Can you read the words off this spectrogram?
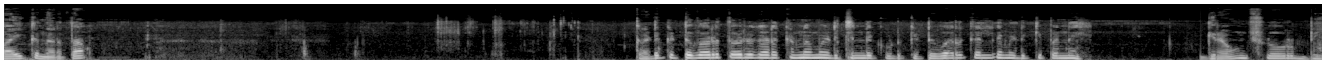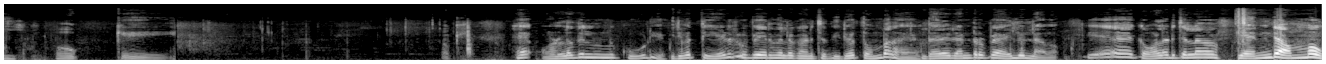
ബൈക്ക് നിർത്താം. കടുക്കിട്ട് വറുത്തൊരു കടക്കണ്ണ മേടിച്ചിന്റെ കുടുക്കിട്ട് കിട്ടുവാറക്കല്ലേ മെടുക്കി ground floor B. Okay. Okay. ഏ ഉള്ളതിൽ നിന്ന് കൂടിയോ? ഇരുപത്തിയേഴ് രൂപയായിരുന്നല്ലോ കാണിച്ചത്. ഇരുപത്തി ഒമ്പതായോ എന്തായാലും രണ്ട് രൂപ അതിലും ലാഭം. ഏ കോളടിച്ചല്ലോ. എന്റെ അമ്മ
